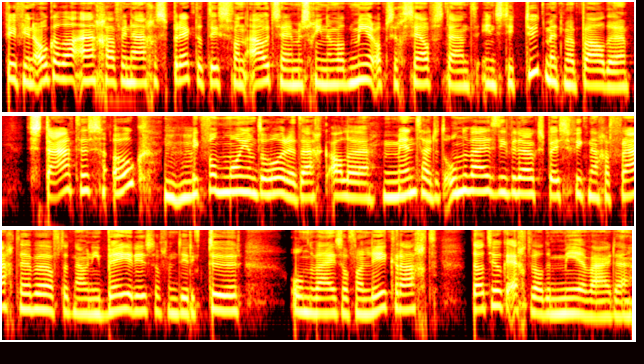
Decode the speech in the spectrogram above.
Vivian ook al wel aangaf in haar gesprek. Dat is van oud zijn misschien een wat meer op zichzelf staand instituut met een bepaalde status ook. Mm -hmm. Ik vond het mooi om te horen dat eigenlijk alle mensen uit het onderwijs die we daar ook specifiek naar gevraagd hebben, of dat nou een IB'er is of een directeur onderwijs of een leerkracht, dat die ook echt wel de meerwaarde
